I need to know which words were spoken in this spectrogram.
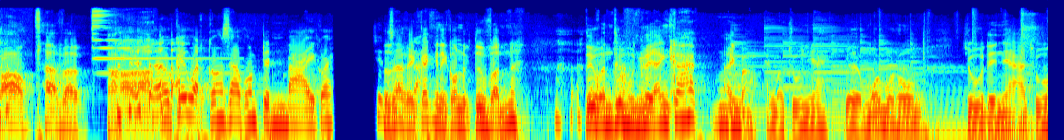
Có không? Dạ vâng. À, Rồi kế hoạch con sao con trình bày coi. Thật ra cái cách này con được tư vấn này Tư vấn từ một người anh khác. Ừ. Anh bảo anh bảo chú như này Bây giờ mỗi một hôm chú đến nhà chú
